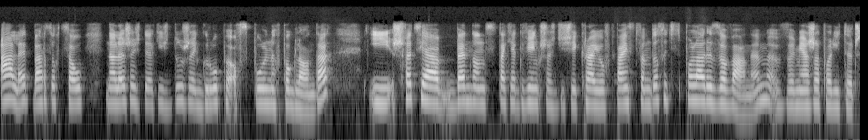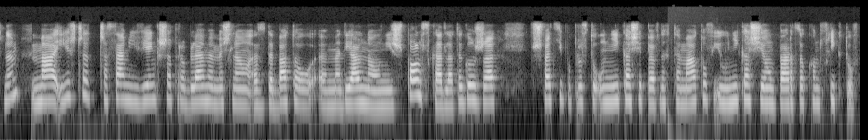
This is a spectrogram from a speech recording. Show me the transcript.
ale bardzo chcą należeć do jakiejś dużej grupy o wspólnych poglądach. I Szwecja, będąc tak jak większość dzisiaj krajów, państwem dosyć spolaryzowanym w wymiarze politycznym, ma jeszcze czasami większe problemy, myślę, z debatą medialną niż Polska, dlatego że w Szwecji po prostu unika się pewnych tematów i unika się bardzo konfliktów.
